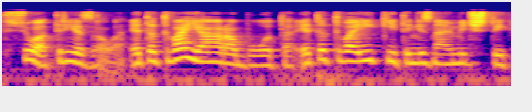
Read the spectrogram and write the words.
все, отрезала. Это твоя работа, это твои какие-то, не знаю, мечты.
